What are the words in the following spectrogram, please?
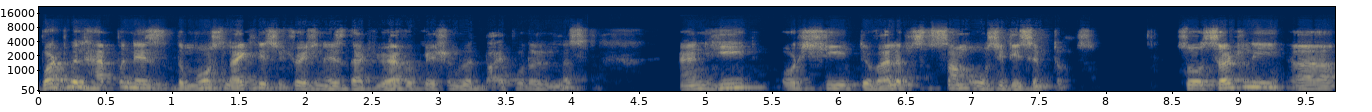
what will happen is the most likely situation is that you have a patient with bipolar illness and he or she develops some OCD symptoms. So certainly uh,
